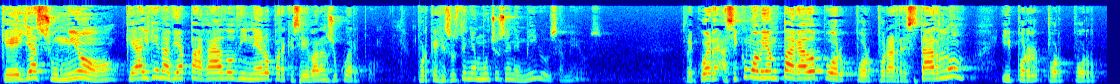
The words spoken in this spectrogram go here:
que ella asumió que alguien había pagado dinero para que se llevaran su cuerpo. Porque Jesús tenía muchos enemigos, amigos. Recuerda, así como habían pagado por, por, arrestarlo y por, por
